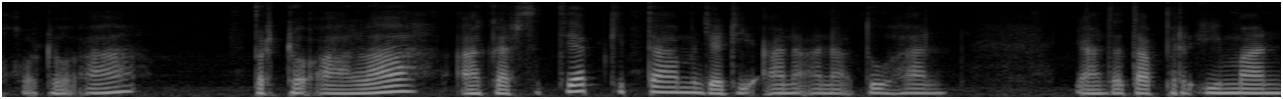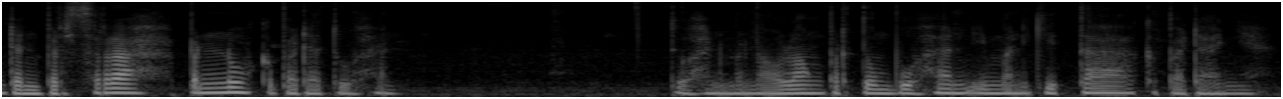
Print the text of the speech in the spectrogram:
Pokok doa, berdoalah agar setiap kita menjadi anak-anak Tuhan yang tetap beriman dan berserah penuh kepada Tuhan. Tuhan menolong pertumbuhan iman kita kepadanya.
